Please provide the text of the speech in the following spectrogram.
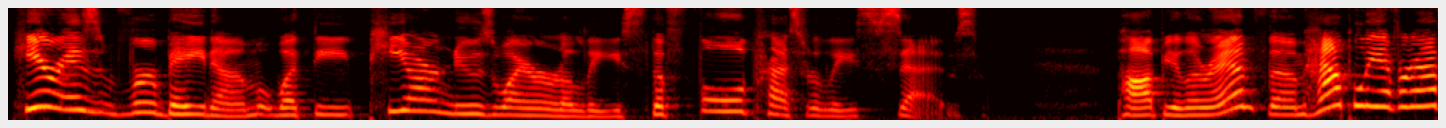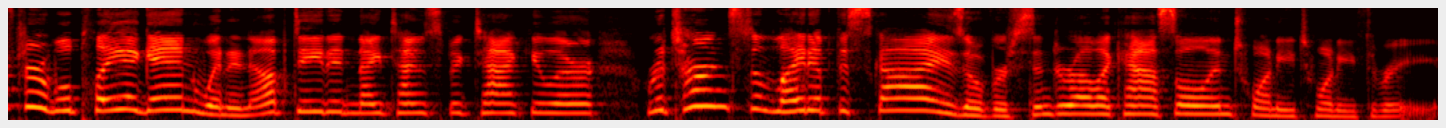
Here is verbatim what the PR Newswire release, the full press release, says. popular anthem Happily Ever After will play again when an updated nighttime spectacular returns to light up the skies over Cinderella Castle in 2023.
